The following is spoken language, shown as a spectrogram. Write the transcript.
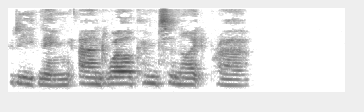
Good evening and welcome to night prayer.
